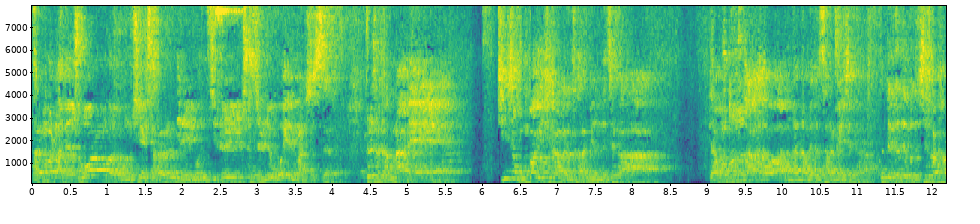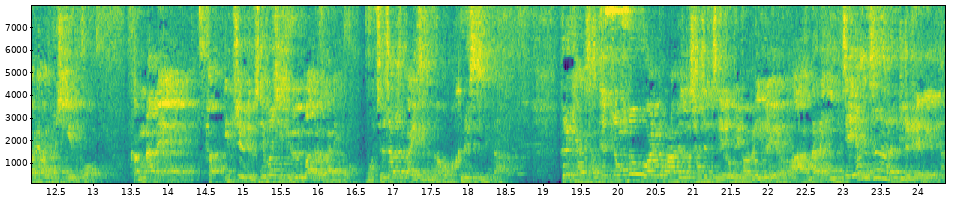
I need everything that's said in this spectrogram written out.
다른 말로 하면 좋아하는 것과 동시에 잘하는 일이 뭔지를 찾으려고 애를 많이 썼어요. 그래서 강남에 진짜 공부하기 싫어하는 사람이었는데 제가 대학원 돈 줘도 안 간다고, 안 간다고 했던 사람이에요 제가. 근데 그때부터 책을 하루에 한 번씩 읽고 강남에 하- 일주일에 두세 번씩 교육 받으러 다니고 뭐 저자주가에 생각하고 뭐 그랬습니다. 그렇게 한 3년 정도 그 활동을 하면서 찾은 제 업이 바로 이거예요. 아 나는 인재 양성하는 일을 해야 되겠다.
